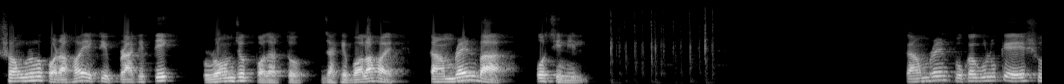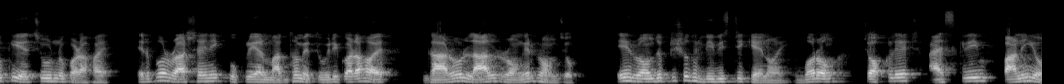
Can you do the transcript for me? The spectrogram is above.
সংগ্রহ করা হয় একটি প্রাকৃতিক রঞ্জক পদার্থ, যাকে বলা হয় কামরাইন বা কচিনিল। কামরাইন পোকাগুলোকে শুকিয়ে চূর্ণ করা হয়। এরপর রাসায়নিক প্রক্রিয়ার মাধ্যমে তৈরি করা হয় গাঢ় লাল রঙের রঞ্জক। এই রঞ্জকটি শুধু লিপস্টিকে নয়, বরং চকলেট, আইসক্রিম, পানীয়,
